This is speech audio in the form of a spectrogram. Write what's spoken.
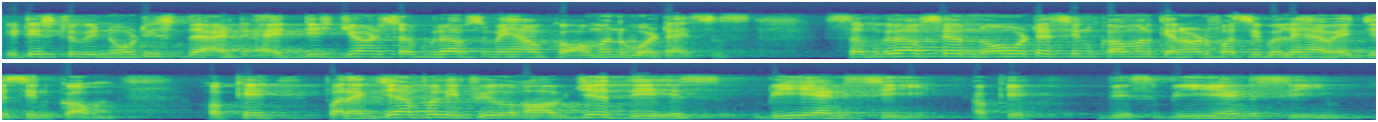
it is to be noticed that edge disjoint subgraphs may have common vertices. Subgraphs have no vertices in common, cannot possibly have edges in common. Okay, for example, if you observe this B and C, okay, this B and C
